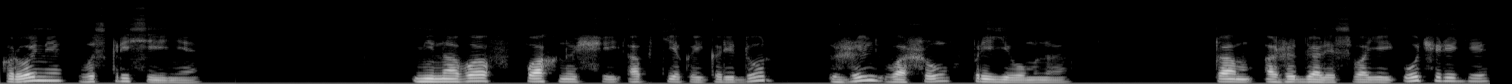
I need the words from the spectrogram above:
кроме воскресенья. Миновав пахнущий аптекой коридор, Жиль вошел в приемную. Там ожидали своей очереди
